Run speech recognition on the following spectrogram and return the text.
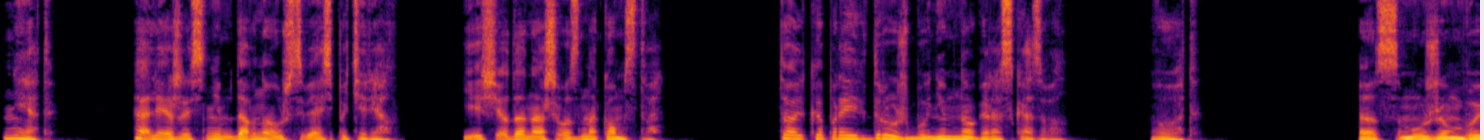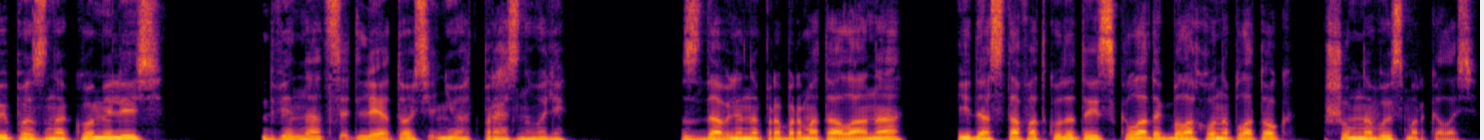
«Нет. Олежа с ним давно уж связь потерял. Еще до нашего знакомства. Только про их дружбу немного рассказывал. Вот». «А с мужем вы познакомились?» «Двенадцать лет осенью отпраздновали». Сдавленно пробормотала она и, достав откуда-то из складок балахона платок, шумно высморкалась.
